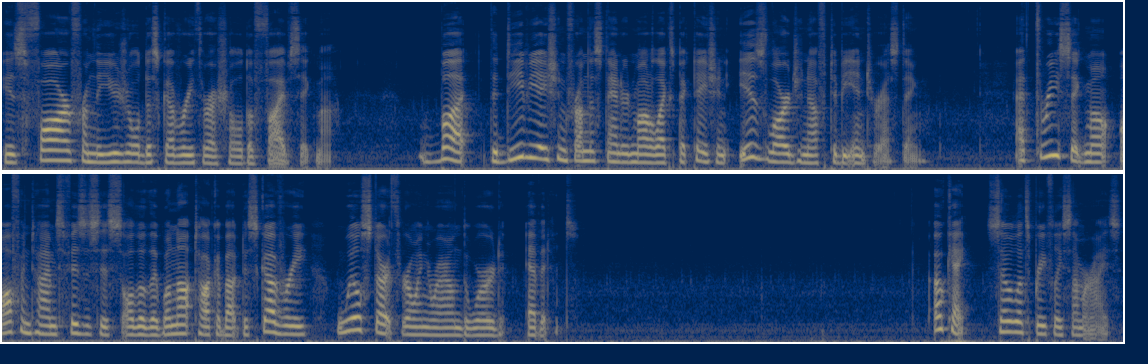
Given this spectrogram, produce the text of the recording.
is far from the usual discovery threshold of 5 sigma, but the deviation from the standard model expectation is large enough to be interesting. At 3 sigma, oftentimes physicists, although they will not talk about discovery, will start throwing around the word evidence. Okay, so let's briefly summarize.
